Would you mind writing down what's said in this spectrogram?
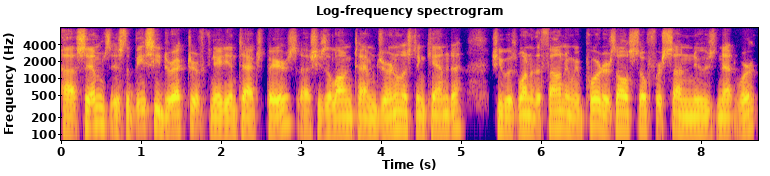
uh, Sims is the BC Director of Canadian Taxpayers. Uh, she's a longtime journalist in Canada. She was one of the founding reporters also for Sun News Network,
